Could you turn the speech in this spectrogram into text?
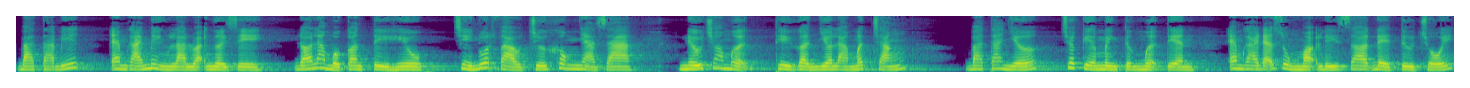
Bà ta biết em gái mình là loại người gì, đó là một con tỷ hưu chỉ nuốt vào chứ không nhả ra. Nếu cho mượn thì gần như là mất trắng. Bà ta nhớ, trước kia mình từng mượn tiền, em gái đã dùng mọi lý do để từ chối.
